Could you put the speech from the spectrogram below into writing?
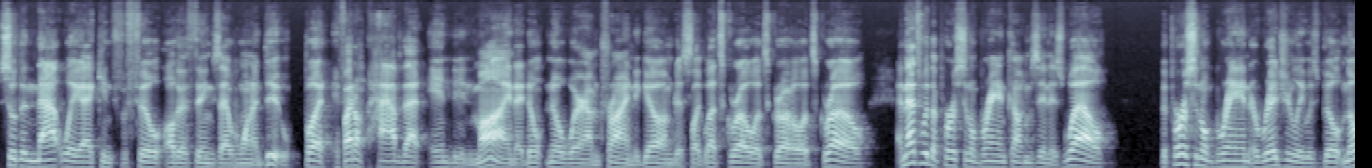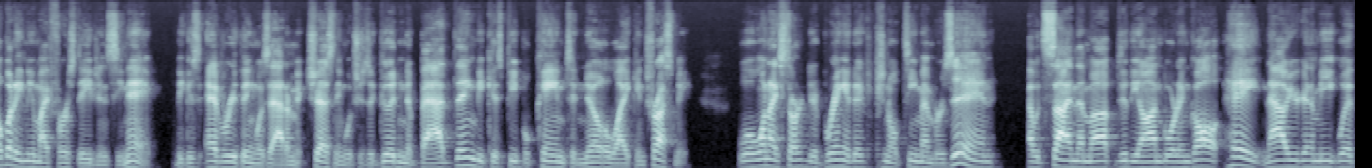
So then that way I can fulfill other things I want to do. But if I don't have that end in mind, I don't know where I'm trying to go. I'm just like, let's grow, let's grow, let's grow. And that's where the personal brand comes in as well the personal brand originally was built. Nobody knew my first agency name because everything was Adam McChesney, which is a good and a bad thing because people came to know, like, and trust me. Well, when I started to bring additional team members in, I would sign them up, do the onboarding call. Hey, now you're going to meet with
